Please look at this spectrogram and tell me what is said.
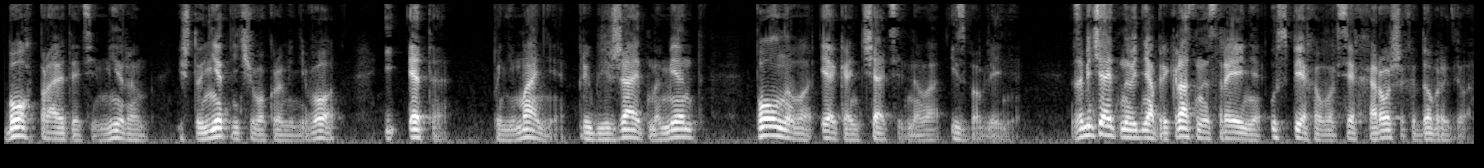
Бог правит этим миром, и что нет ничего кроме Него. И это понимание приближает момент полного и окончательного избавления. Замечательного дня, прекрасное настроение, успехов во всех хороших и добрых делах.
